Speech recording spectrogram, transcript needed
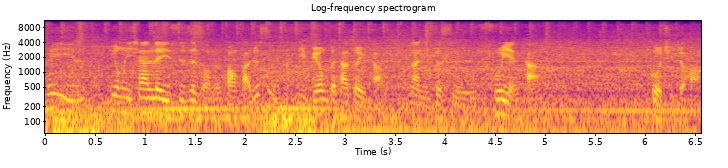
可以用一下类似这种的方法，就是你不用跟他对抗，那你就是敷衍他过去就好了。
